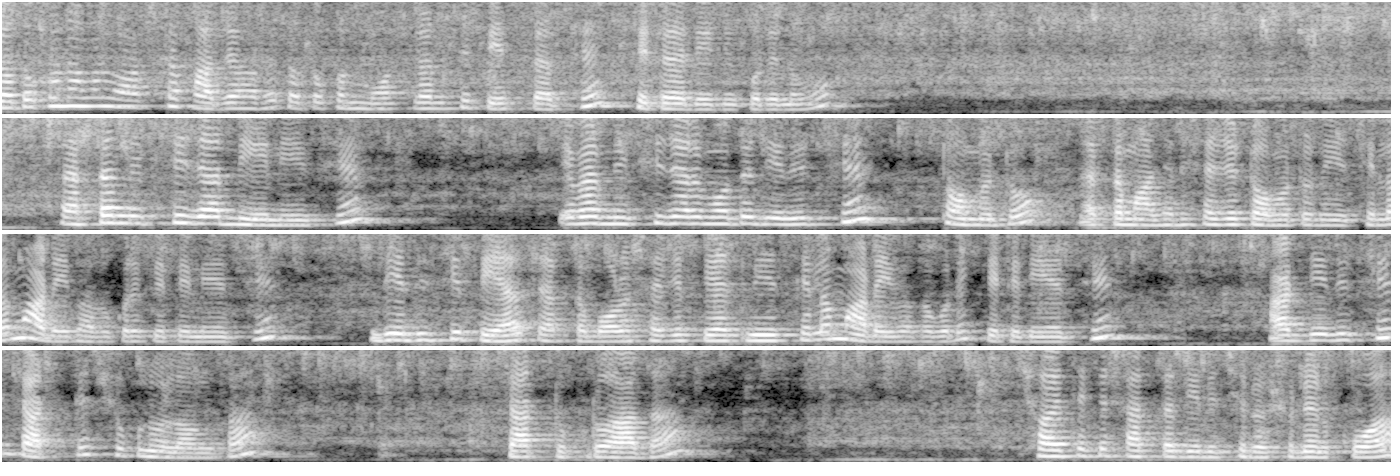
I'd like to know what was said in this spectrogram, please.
যতক্ষণ আমার মাছটা ভাজা হবে, ততক্ষণ মশলার যে পেস্ট আছে, সেটা রেডি করে নেব। একটা মিক্সি জার নিয়ে নিয়েছে। এবার মিক্সি জারের মধ্যে দিয়ে দিচ্ছে টমেটো। একটা মাঝারি সাইজের টমেটো নিয়েছিলাম, আর এইভাবে করে কেটে নিয়েছি। দিয়ে দিচ্ছি পেঁয়াজ, একটা বড় সাইজের পেঁয়াজ নিয়েছিলাম, আর এইভাবে করে কেটে নিয়েছি। আর দিয়ে দিচ্ছি চারটে শুকনো লঙ্কা, চার টুকরো আদা, ছয় থেকে সাতটা দিয়ে দিচ্ছি রসুনের কোয়া।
